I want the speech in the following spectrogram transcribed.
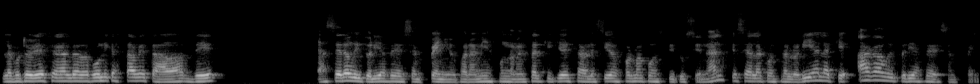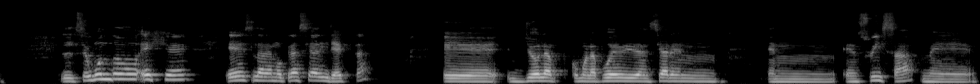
la Contraloría General de la República está vetada de hacer auditorías de desempeño. Para mí es fundamental que quede establecido de forma constitucional que sea la Contraloría la que haga auditorías de desempeño. El segundo eje es la democracia directa. Eh, yo, como la pude vivenciar en, en, en Suiza, me,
